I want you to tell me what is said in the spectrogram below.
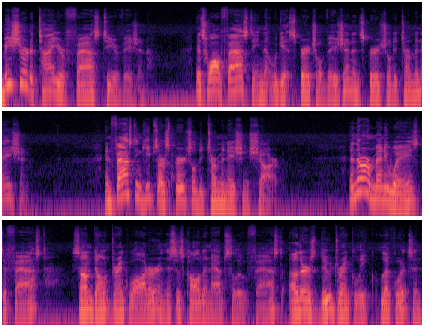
Be sure to tie your fast to your vision. It's while fasting that we get spiritual vision and spiritual determination. And fasting keeps our spiritual determination sharp. And there are many ways to fast. Some don't drink water, and this is called an absolute fast. Others do drink liquids, and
